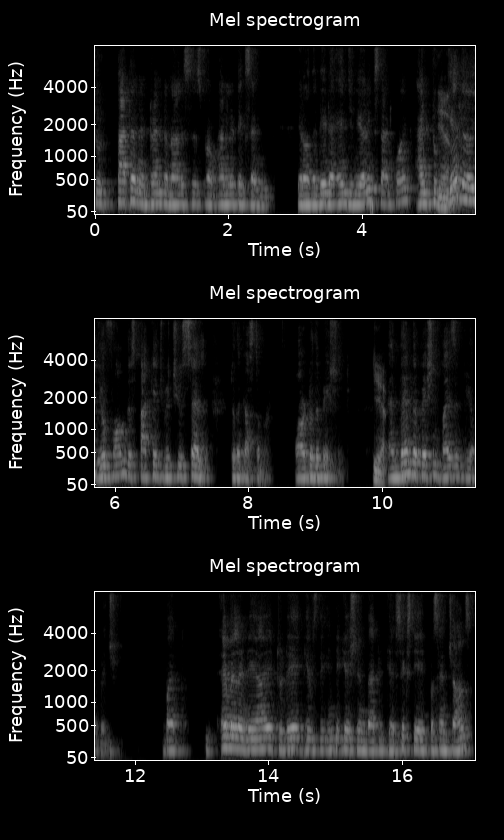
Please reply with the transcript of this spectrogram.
to pattern and trend analysis from analytics and you know the data engineering standpoint, and together yeah. you form this package which you sell to the customer or to the patient. Yeah. And then the patient buys into your pitch. But ML and AI today gives the indication that you get 68% chance.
